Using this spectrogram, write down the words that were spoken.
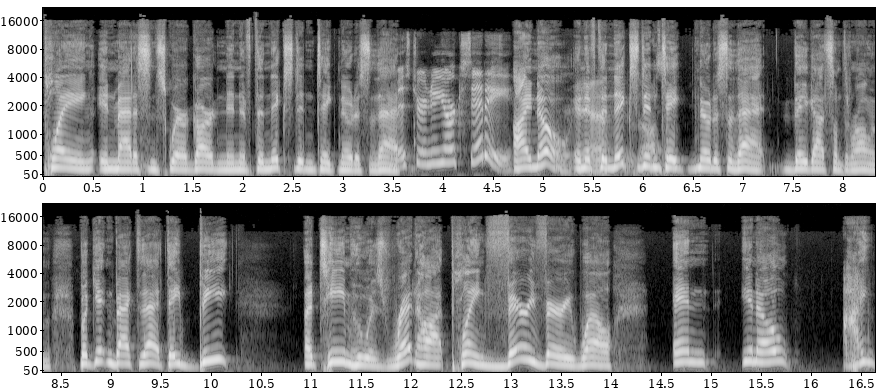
playing in Madison Square Garden. And if the Knicks didn't take notice of that, Mr. New York City. I know. And yeah, if the Knicks didn't awesome. take notice of that, they got something wrong with them. But getting back to that, they beat a team who is red hot, playing very, very well. And, you know, I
